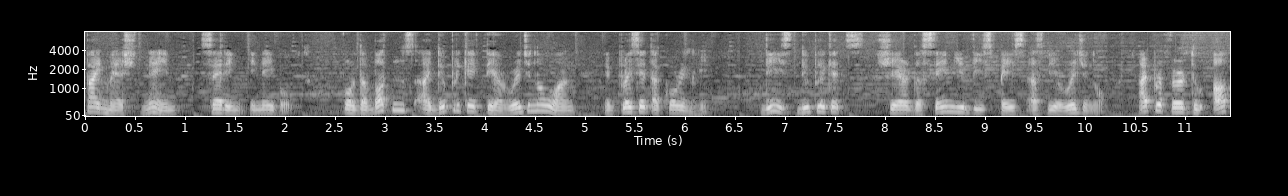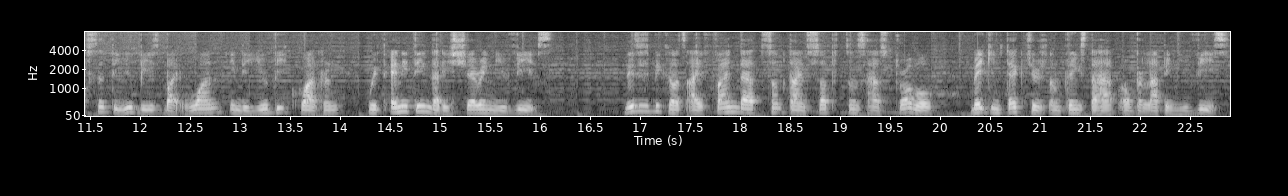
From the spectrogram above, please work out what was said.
by Mesh name setting enabled. For the buttons, I duplicate the original one and place it accordingly. These duplicates share the same UV space as the original, I prefer to offset the UVs by 1 in the UV quadrant with anything that is sharing UVs. This is because I find that sometimes Substance has trouble making textures on things that have overlapping UVs.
